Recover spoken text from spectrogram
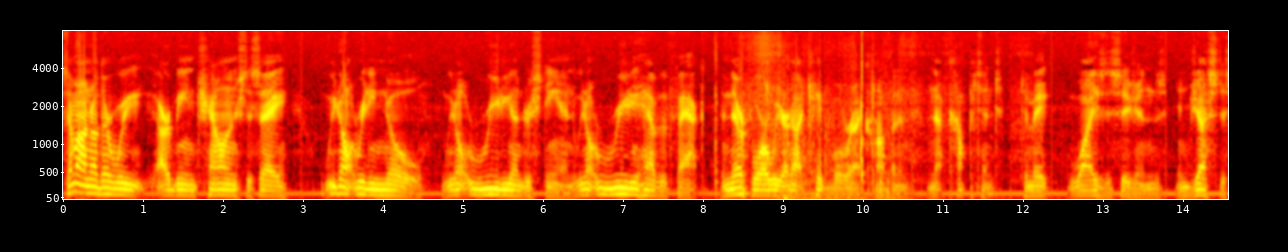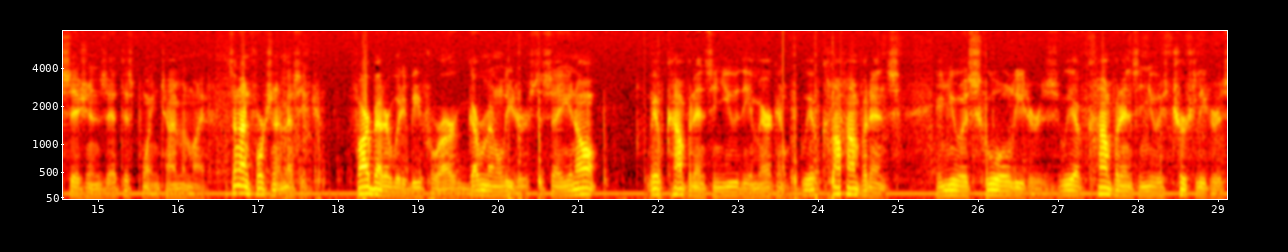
Somehow or another, we are being challenged to say we don't really know, we don't really understand, we don't really have the facts, and therefore we are not capable, we're not confident, not competent to make wise decisions and just decisions at this point in time in life. It's an unfortunate message. Far better would it be for our governmental leaders to say, you know, we have confidence in you, the American. We have confidence in you as school leaders. We have confidence in you as church leaders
